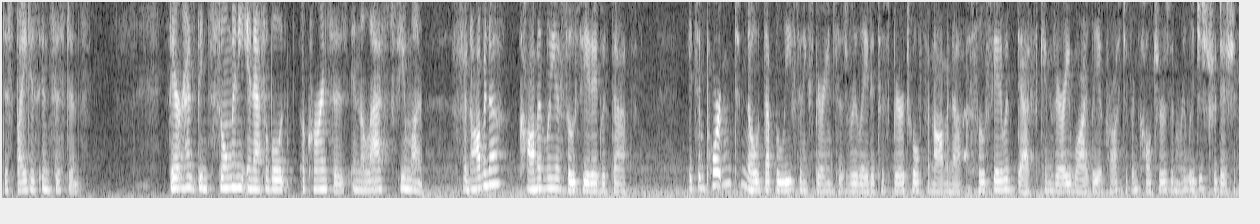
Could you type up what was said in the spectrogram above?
despite his insistence. There has been so many ineffable occurrences in the last few months. Phenomena commonly associated with death. It's important to note that beliefs and experiences related to spiritual phenomena associated with death can vary widely across different cultures and religious traditions.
